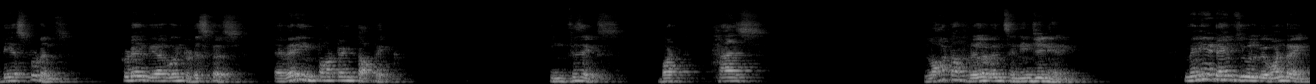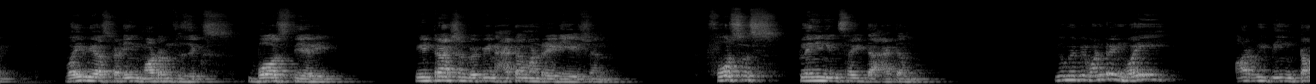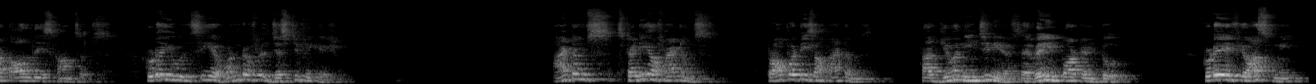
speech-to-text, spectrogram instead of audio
Dear students, today we are going to discuss a very important topic in physics but has lot of relevance in engineering. Many times you will be wondering why we are studying modern physics, Bohr's theory, interaction between atom and radiation, forces playing inside the atom. You may be wondering why are we being taught all these concepts. Today you will see a wonderful justification. Atoms, study of atoms, properties of atoms have given engineers a very important tool. Today if you ask me,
